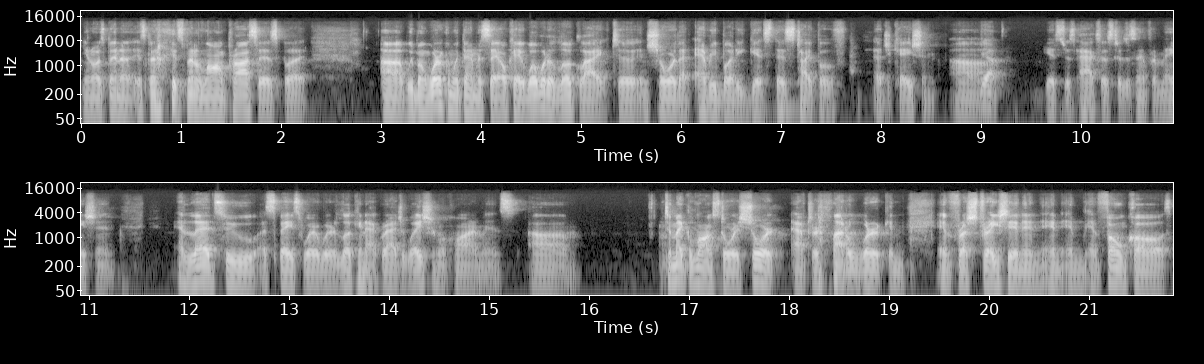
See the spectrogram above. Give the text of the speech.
you know, it's been a it's been it's been a long process, but uh, we've been working with them to say, okay, what would it look like to ensure that everybody gets this type of education, um, Yeah. gets this access to this information, and led to a space where we're looking at graduation requirements. Um, to make a long story short, after a lot of work and, and frustration and, and, and, phone calls,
